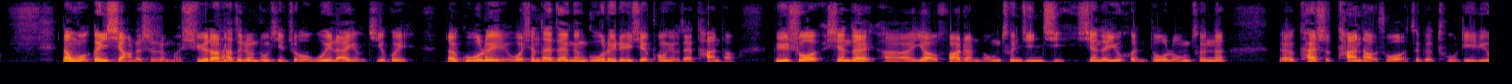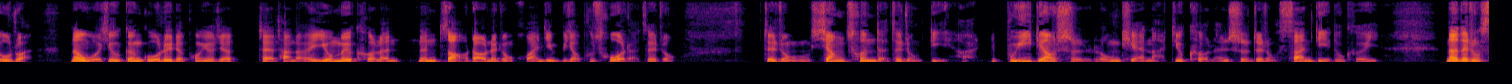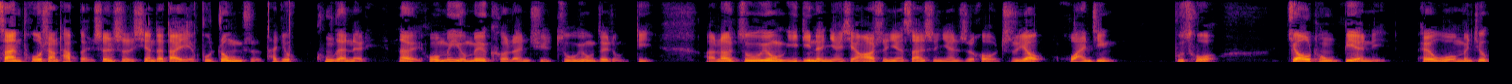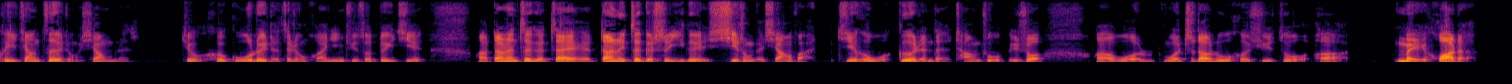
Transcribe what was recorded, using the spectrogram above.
那我更想的是什么？学到他这种东西之后，未来有机会在国内，我现在在跟国内的一些朋友在探讨，比如说现在啊要发展农村经济，现在有很多农村呢，呃开始探讨说这个土地流转，那我就跟国内的朋友在。在探讨，哎，有没有可能能找到那种环境比较不错的这种这种乡村的这种地啊？你不一定要是农田呐，就可能是这种山地都可以。那这种山坡上，它本身是现在大家也不种植，它就空在那里。那我们有没有可能去租用这种地啊？那租用一定的年限，二十年、三十年之后，只要环境不错，交通便利，哎，我们就可以将这种项目呢。就和国内的这种环境去做对接，啊，当然这个在，当然这个是一个系统的想法，结合我个人的长处，比如说，啊，我我知道如何去做，呃，美化的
